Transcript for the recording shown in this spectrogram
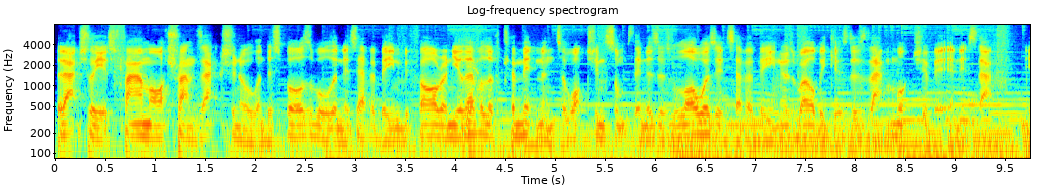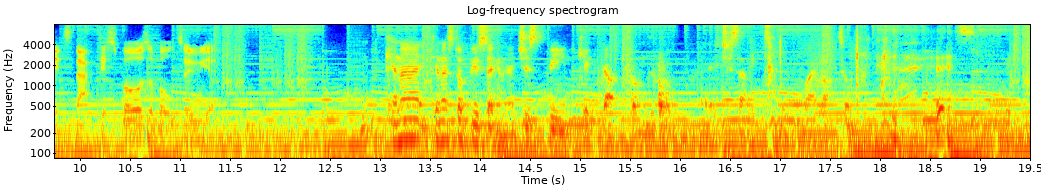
That actually it's far more transactional and disposable than it's ever been before, and your level of commitment to watching something is as low as it's ever been as well, because there's that much of it, and it's that it's that disposable to you. Can I can I stop you a second? I've just been kicked up from the room. I just having to move my laptop.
